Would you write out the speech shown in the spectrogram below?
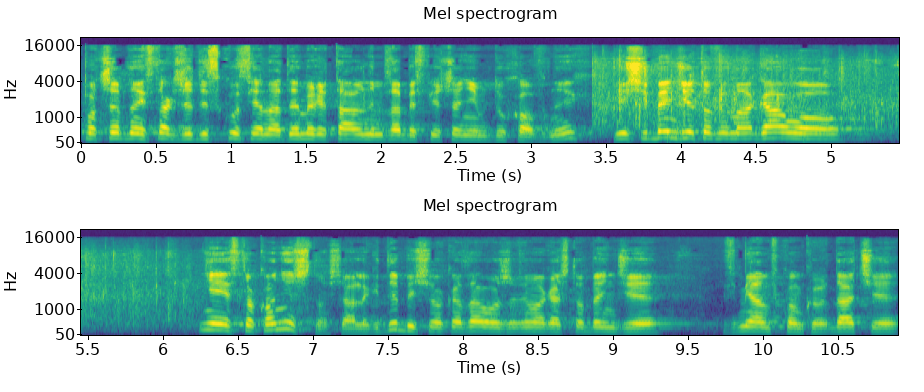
Potrzebna jest także dyskusja nad emerytalnym zabezpieczeniem duchownych. Jeśli będzie to wymagało, nie jest to konieczność, ale gdyby się okazało, że wymagać to będzie zmian w konkordacie,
